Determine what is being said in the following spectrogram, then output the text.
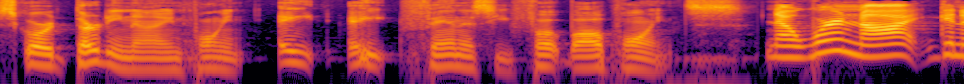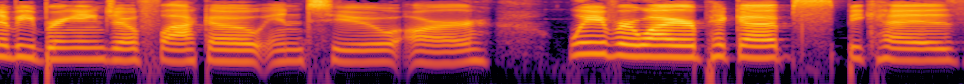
scored 39.88 fantasy football points. Now, we're not going to be bringing Joe Flacco into our waiver wire pickups because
